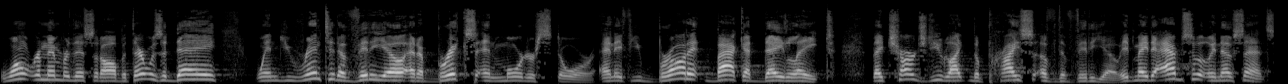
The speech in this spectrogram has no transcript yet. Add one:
won't remember this at all, but there was a day when you rented a video at a bricks and mortar store, and if you brought it back a day late, they charged you like the price of the video. It made absolutely no sense.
